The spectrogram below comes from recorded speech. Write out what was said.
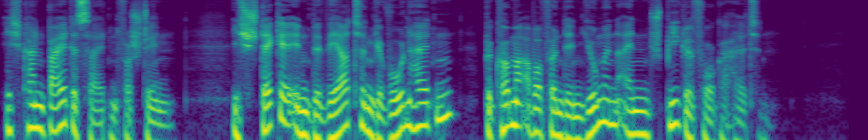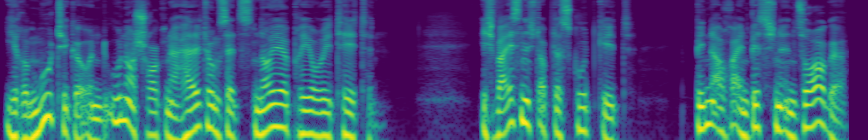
Ich kann beide Seiten verstehen. Ich stecke in bewährten Gewohnheiten, bekomme aber von den Jungen einen Spiegel vorgehalten. Ihre mutige und unerschrockene Haltung setzt neue Prioritäten. Ich weiß nicht, ob das gut geht, bin auch ein bisschen in Sorge,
